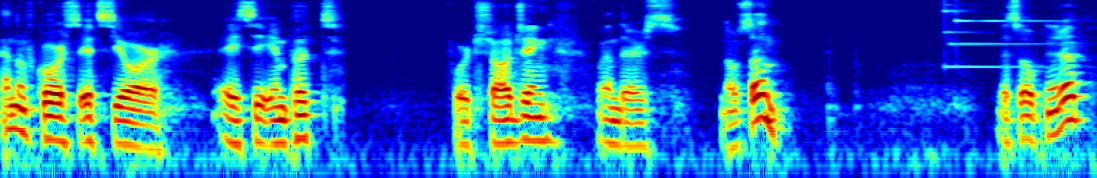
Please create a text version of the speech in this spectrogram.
And of course it's your AC input for charging when there's no sun. Let's open it up.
